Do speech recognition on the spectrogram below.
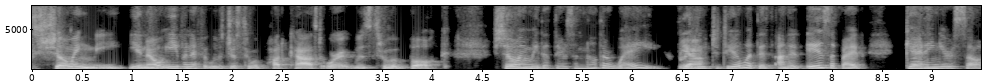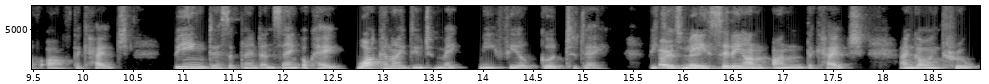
showing me, you know, even if it was just through a podcast or it was through a book, showing me that there's another way for yeah. you to deal with this. And it is about getting yourself off the couch, being disciplined and saying, okay, what can I do to make me feel good today? Because me sitting on on the couch and going through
